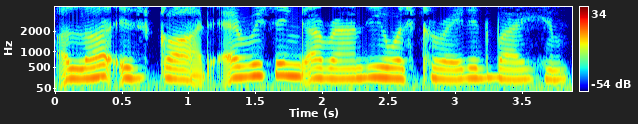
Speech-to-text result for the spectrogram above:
Allah is God. Everything around you was created by Him,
